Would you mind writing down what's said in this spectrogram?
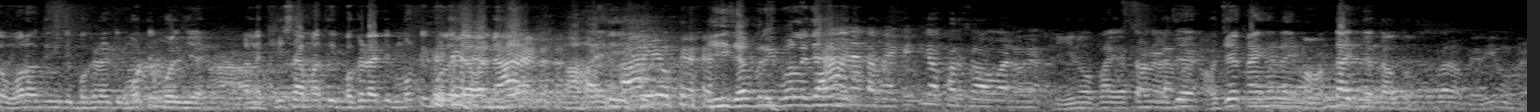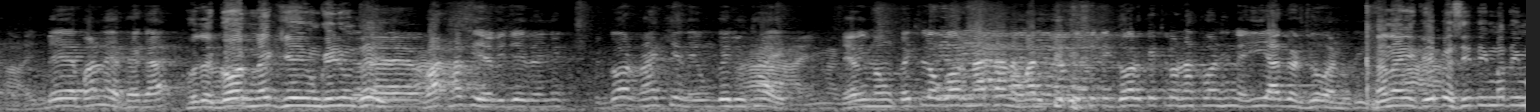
તો વરદી સુધી બગડાટી મોટી બોલી જાય. અને ખિસ્સામાંથી બગડાટી મોટી બોલે જવાની એ જબરી બોલે જાય ને. ભાઈ કેટલો ખર્ચો આવવાનો છે? ભાઈ હજે હજે કાંઈ છે ને એમાં અંદાજ નથી આવતો. બરાબર બે બને ભેગા. હવે ગોર નાખીએ એવું ગયું થાય. વાત હાસી છે વિજયભાઈની ગોર નાખીએ ને એવું ગયું થાય. એવી એમાં હું કેટલો ગોર નાખા ને મારી કેપેસિટી ગોર કેટલો નાખવાની છે ને એ આગળ જોવાનું રહી. ના ના એ કેપેસિટી માંથી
